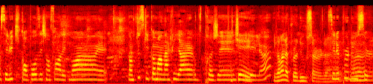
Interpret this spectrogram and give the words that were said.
c'est lui qui compose des chansons avec moi. euh, donc tout ce qui est comme en arrière du projet, Ok. il est là. Il est vraiment le producer, là. C'est le producer, Ouais.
